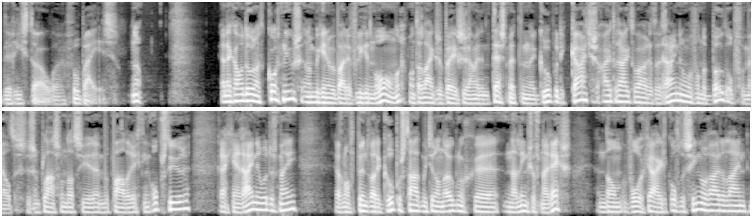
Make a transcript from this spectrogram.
de restyle voorbij is. Nou, en dan gaan we door naar het kort nieuws. En dan beginnen we bij de Vliegende Hollander. Want daar lijken ze bezig te zijn met een test met een groeper die kaartjes uitreikt waar het rijnummer van de boot op vermeld is. Dus in plaats van dat ze je een bepaalde richting opsturen, krijg je een rijnummer dus mee. En vanaf het punt waar de groeper staat moet je dan ook nog eh, naar links of naar rechts. En dan volg je eigenlijk of de single rider lijn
